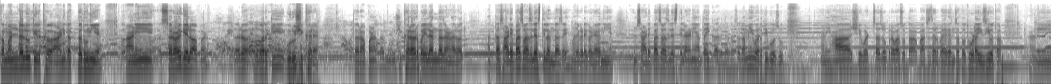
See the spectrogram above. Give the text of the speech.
कमंडलू तीर्थ आणि दत्तधुनी आहे. आणि सरळ गेलो आपण तर वरती गुरु शिखर आहे. तर आपण आता गुरु शिखरावर पहिल्यांदा जाणार आहोत. आत्ता साडेपाच वाजले असतील अंदाजे माझ्याकडे घड्याळ नाही आहे पण साडेपाच वाजले असतील आणि आता एक अर्ध्या तासात आम्ही वरती पोहोचू. आणि हा शेवटचा जो प्रवास होता पाच हजार पायऱ्यांचा तो थोडा इझी होता. आणि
